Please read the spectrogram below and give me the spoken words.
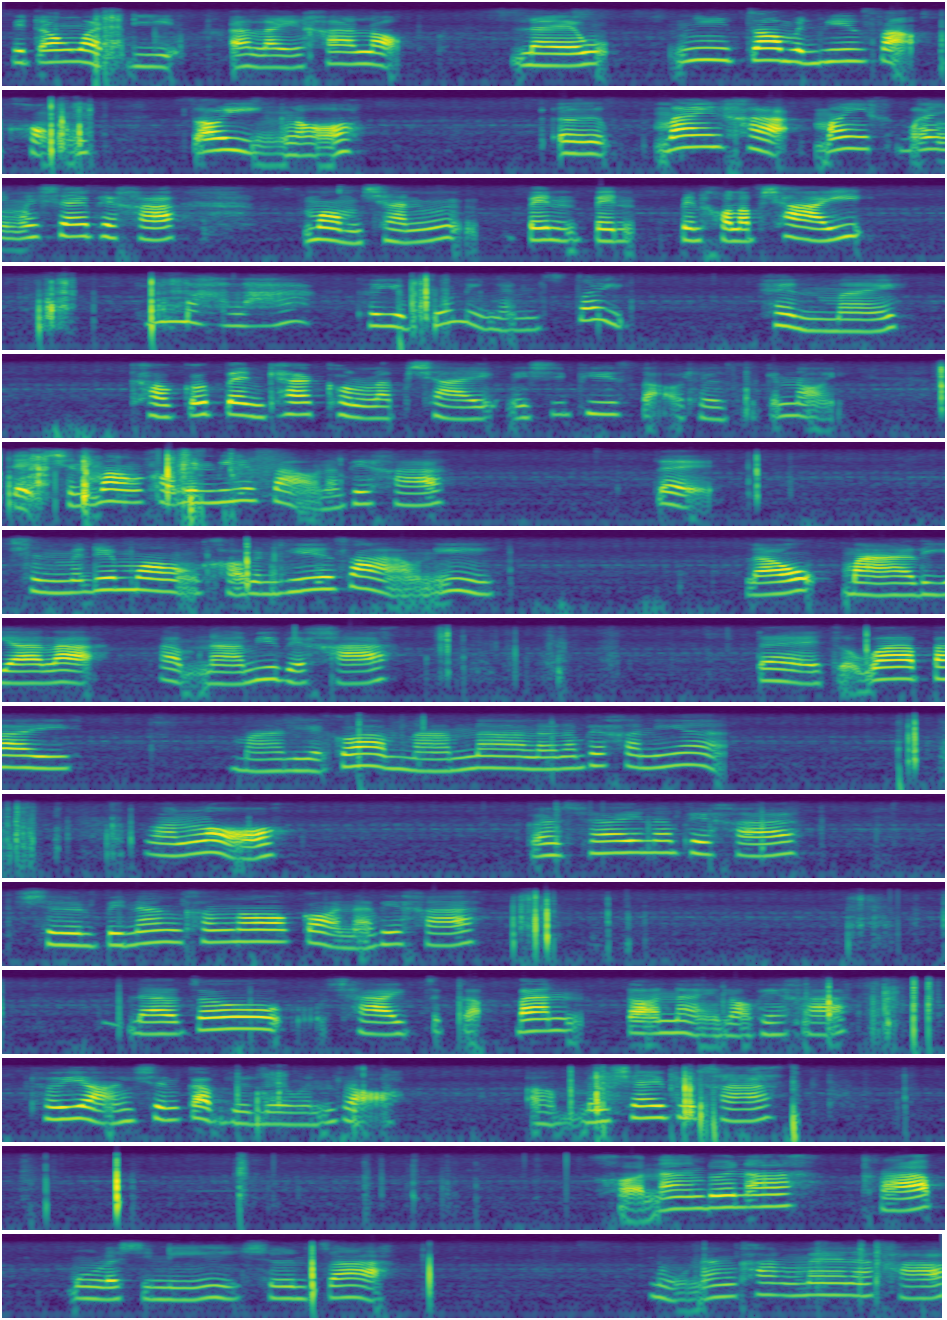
ไม่ต้องหวัดดีอะไรค่ะหรอก แล้วนี่เจ้าเป็นพี่สาวของ เจ้าหญิงเหรอ เออไม่ค่ะ ไม่ไม่ไม่ใช่เพคะ หม่อมฉันเป็นเป็นเป็นคนรับใช้พี่มาละเธออย่าพูดอย่างนั้นสิเห็นไหม เขาก็เป็นแค่คนรับใช้ ไม่ใช่พี่สาวเธอสักหน่อยแต่ฉันมองเขาเป็นพี่สาวนะเพคะ แต่ฉันไม่ได้มองเขาเป็นพี่สาวนี่ แล้วมาเรียล่ะอาบน้ำอยู่เพคะ แต่จะว่าไป มาเรียก็อาบน้ำนานแล้วนะเพคะเนี่ยงั้นเหรอ ก็ใช่นะเพคะ เชิญไปนั่งข้างนอกก่อนนะเพคะ แล้วเจ้าชายจะกลับบ้านตอนไหนหรอเพคะ เธออยากให้ฉันกลับเร็วๆนั้นหรอเออไม่ใช่เพคะ ขอนั่งด้วยนะครับ มงราชินี เชิญจ้า หนูนั่งข้างแม่นะคะ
